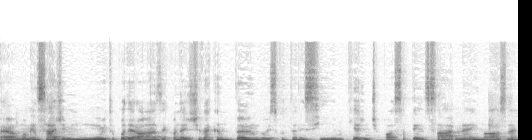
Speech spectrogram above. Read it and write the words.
é uma mensagem muito poderosa. Quando a gente estiver cantando ou escutando esse hino, que a gente possa pensar né, em nós, né,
